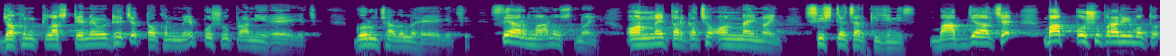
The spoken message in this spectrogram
যখন ক্লাস টেনে উঠেছে, তখন মেয়ে পশু প্রাণী হয়ে গেছে, গরু ছাগল হয়ে গেছে। সে আর মানুষ নয়, অন্যায় তার কাছে অন্যায় নয়। শিষ্টাচার কি জিনিস? বাপ যে আছে, বাপ পশু প্রাণীর মতো,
